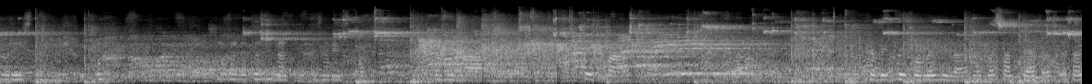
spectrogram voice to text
Turista mišlju. Może to też widać zarysko. To chyba typa. Kabin typu wyzila, chyba sam teatr, że sam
